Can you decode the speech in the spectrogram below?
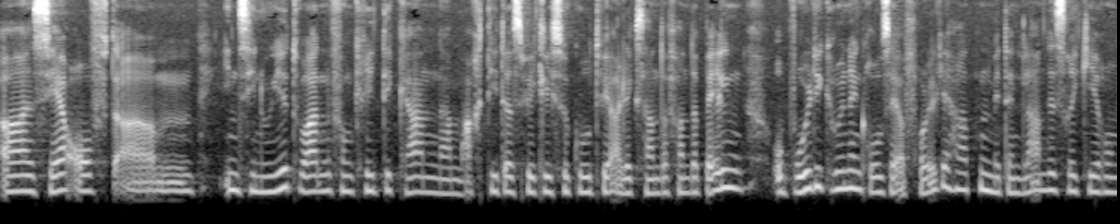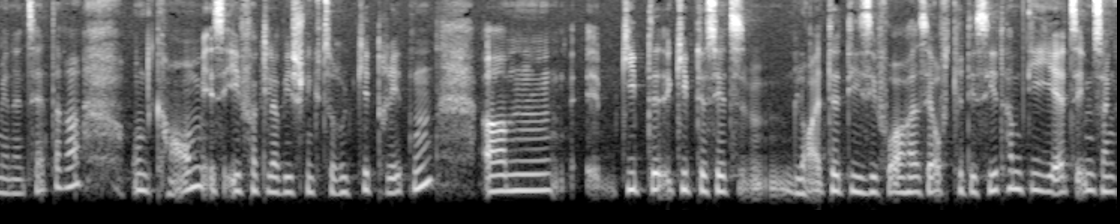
äh, sehr oft ähm, insinuiert worden von Kritikern, na, macht die das wirklich so gut wie Alexander van der Bellen, obwohl die Grünen große Erfolge hatten mit den Landesregierungen etc. Und kaum ist Eva Klawischnik zurückgetreten, ähm, gibt, gibt es jetzt Leute, die sie vorher sehr oft kritisiert haben, die jetzt eben sagen,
